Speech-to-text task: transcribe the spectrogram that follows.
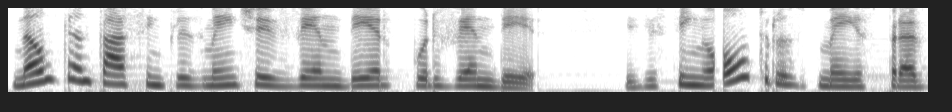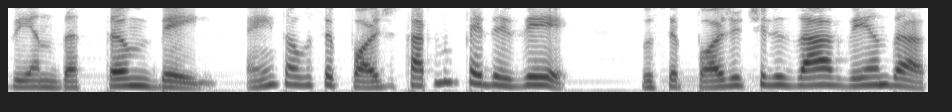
Não tentar simplesmente vender por vender. Existem outros meios para venda também. Né? Então você pode estar no PDV, você pode utilizar a venda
